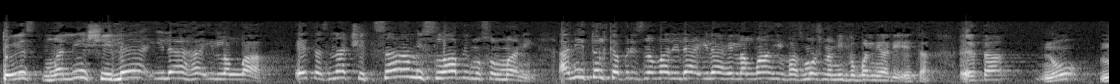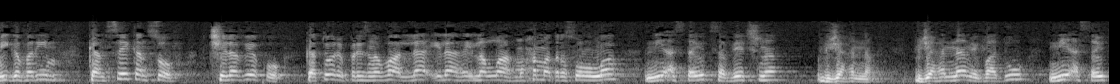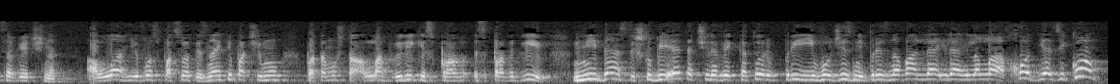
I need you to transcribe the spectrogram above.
То есть малейший ля иляха иллаллах. Это значит самые слабые мусульмане. Они только признавали ля иляха иллаллах и возможно не выполняли это. Это, ну, мы говорим, в конце концов, человеку, который признавал ля иляха иллаллах Мухаммад Расулуллах, не остается вечно в джаханнам в джаханнаме, в аду, не остается вечно. Аллах его спасет. И знаете почему? Потому что Аллах великий справедлив. Не даст, чтобы этот человек, который при его жизни признавал ля иляха илlallah, ход языком,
